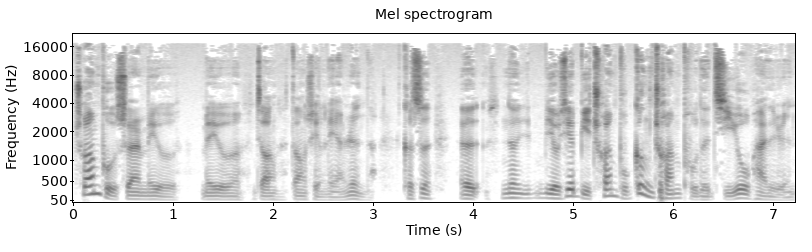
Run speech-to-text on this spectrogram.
川普虽然没有没有当当选连任的，可是呃，那有些比川普更川普的极右派的人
